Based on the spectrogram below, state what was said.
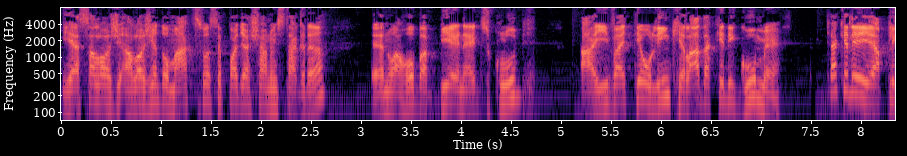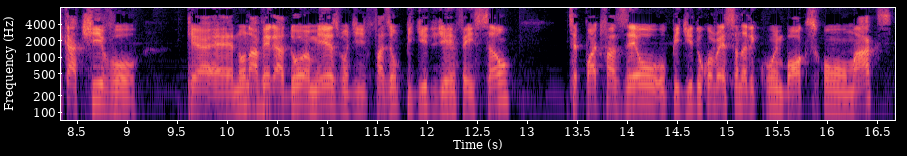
E essa loja, a lojinha do Max você pode achar no Instagram, é no arroba Club. Aí vai ter o link lá daquele Goomer, que é aquele aplicativo que é, é no navegador mesmo de fazer um pedido de refeição. Você pode fazer o, o, pedido conversando ali com o inbox com o Max,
